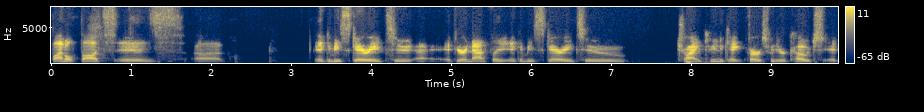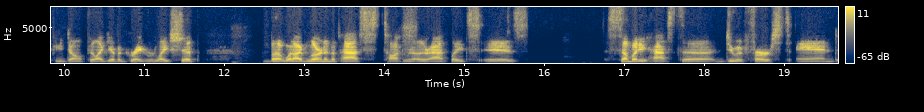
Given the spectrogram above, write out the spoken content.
final thoughts is uh, it can be scary to, uh, if you're an athlete, it can be scary to try and communicate first with your coach if you don't feel like you have a great relationship. But what I've learned in the past talking with other athletes is somebody has to do it first and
